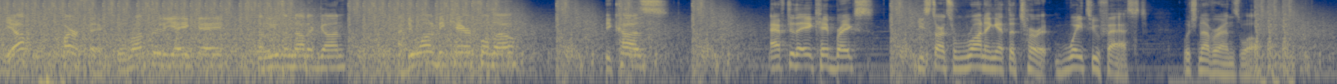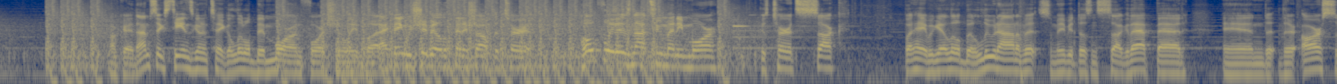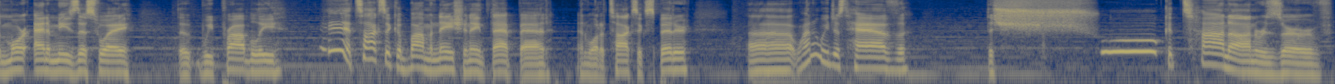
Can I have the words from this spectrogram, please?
Yep, perfect. We'll run through the AK, then use another gun. I do want to be careful though, because after the AK breaks, he starts running at the turret way too fast, which never ends well. Okay, the M16 is going to take a little bit more, unfortunately, but I think we should be able to finish off the turret. Hopefully there's not too many more, because turrets suck. But hey, we get a little bit of loot out of it, so maybe it doesn't suck that bad. And there are some more enemies this way that we probably Eh, Toxic Abomination ain't that bad. And what, a Toxic Spitter? Uh, why don't we just have the Shu Katana on reserve?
